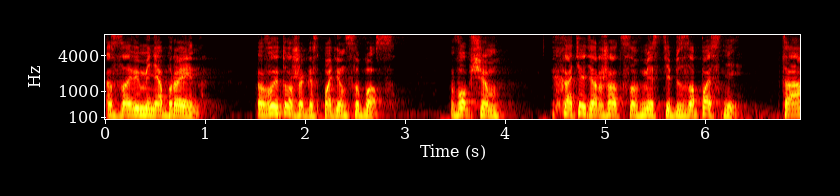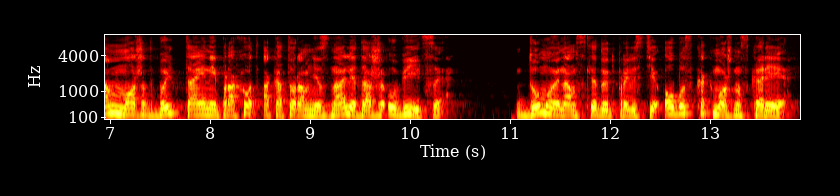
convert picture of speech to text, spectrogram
Зови меня Брейн. Вы тоже, господин Сыбас. В общем, хотя держаться вместе безопасней, там может быть тайный проход, о котором не знали даже убийцы. Думаю, нам следует провести обыск как можно скорее,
